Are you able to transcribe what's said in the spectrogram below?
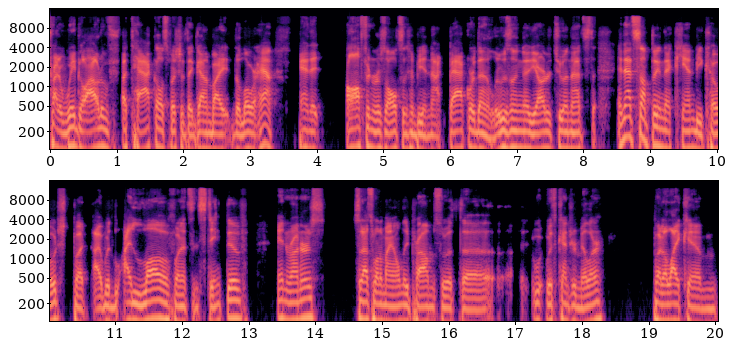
try to wiggle out of a tackle, especially if they got him by the lower half. And it often results in him being knocked backward, then losing a yard or two. And that's and that's something that can be coached, but I would I love when it's instinctive in runners. So that's one of my only problems with uh with Kendre Miller. But I like him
